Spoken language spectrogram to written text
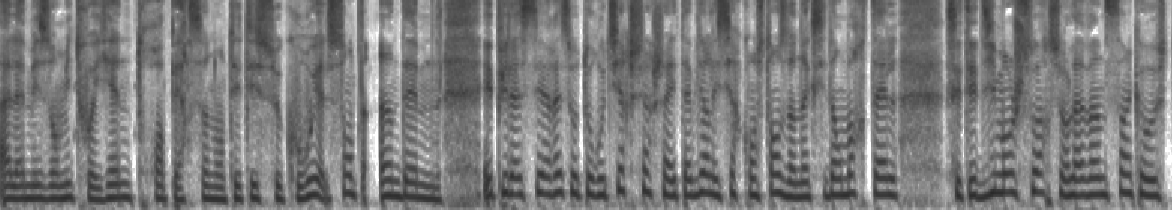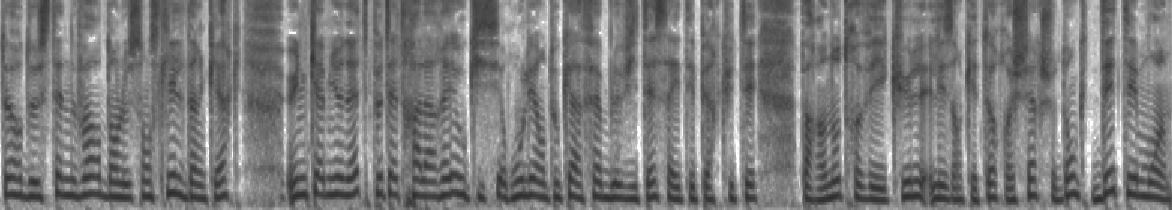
à la maison mitoyenne. Trois personnes ont été secourues. Elles sont indemnes. Et puis la CRS autoroutière cherche à établir les circonstances d'un accident mortel. C'était dimanche soir sur la 25 à hauteur de Stenvord dans le sens Lille-Dunkerque. Une camionnette peut-être à l'arrêt ou qui s'est en tout cas à faible vitesse a été percutée par un autre véhicule. Les enquêteurs recherchent donc des témoins.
